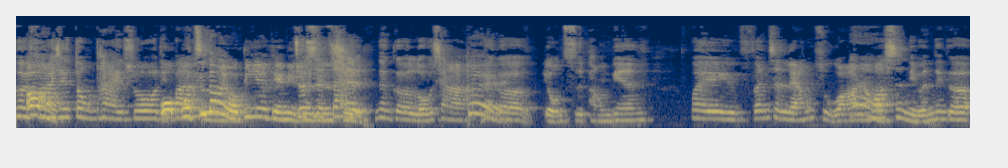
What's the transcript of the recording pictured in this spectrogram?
会发一些动态，说我我知道有毕业典礼，就是在那个楼下那个泳池旁边会分成两组啊，然后是你们那个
